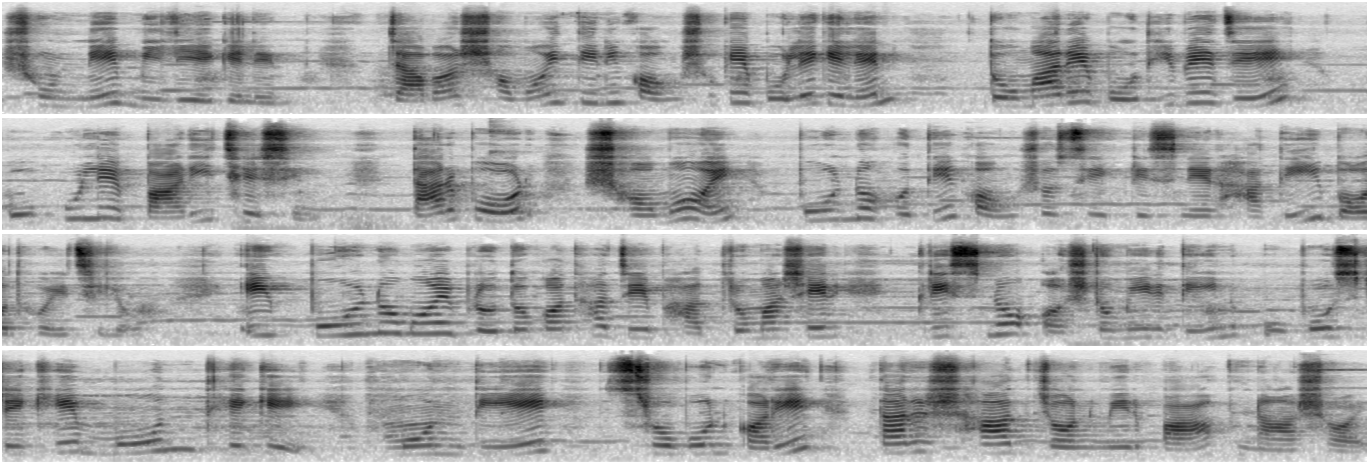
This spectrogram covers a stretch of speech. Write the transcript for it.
শূন্যে মিলিয়ে গেলেন। যাবার সময় তিনি কংসকে বলে গেলেন, তোমারে বধিবে যে গোকুলে বাড়ি ছেসে। তারপর সময় পূর্ণ হতে কংস শ্রীকৃষ্ণের হাতেই বধ হয়েছিল। এই পূর্ণময় ব্রতকথা যে ভাদ্র মাসের কৃষ্ণ অষ্টমীর দিন উপোস রেখে মন থেকে মন দিয়ে শ্রবণ করে, তার সাত জন্মের পাপ নাশ হয়।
